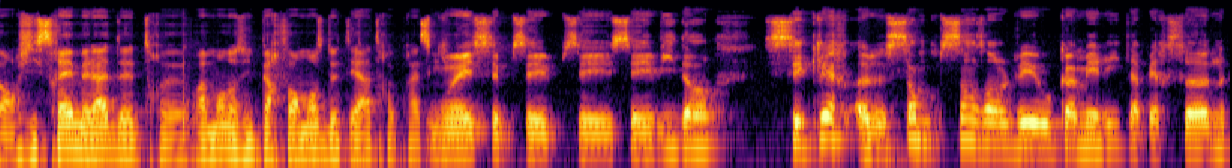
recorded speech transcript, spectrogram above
enregistrée, mais là d'être vraiment dans une performance de théâtre presque. Oui, c'est évident c'est clair, euh, sans, sans, enlever aucun mérite à personne,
